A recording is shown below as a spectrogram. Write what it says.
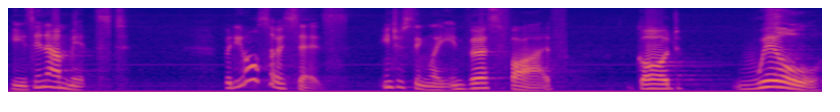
He is in our midst. But he also says, interestingly, in verse 5, God will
